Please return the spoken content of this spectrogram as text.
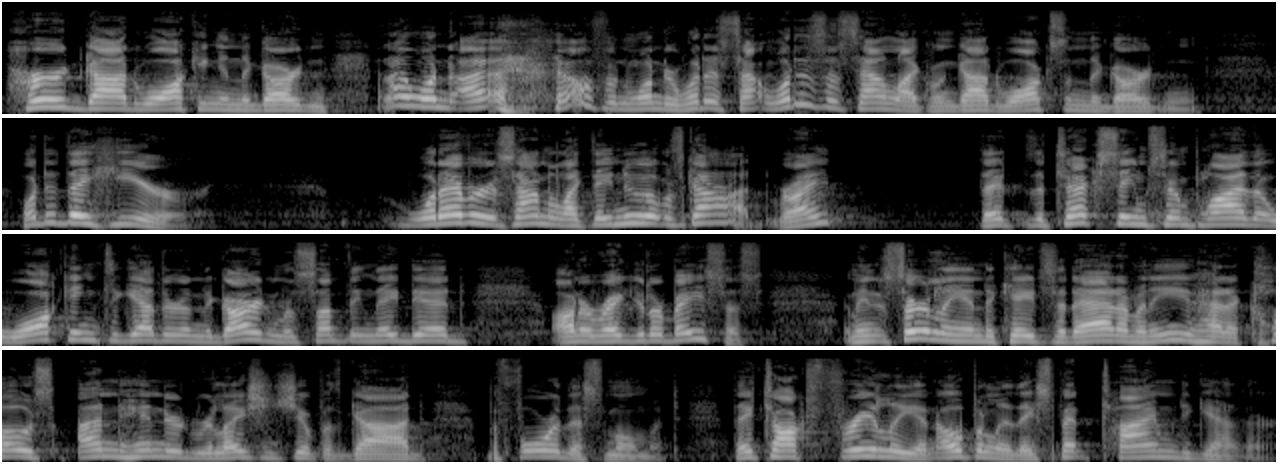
heard God walking in the garden. And I, wonder, I often wonder what, it, what does it sound like when God walks in the garden? What did they hear? Whatever it sounded like, they knew it was God, right? That the text seems to imply that walking together in the garden was something they did on a regular basis. I mean, it certainly indicates that Adam and Eve had a close, unhindered relationship with God before this moment. They talked freely and openly, they spent time together.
